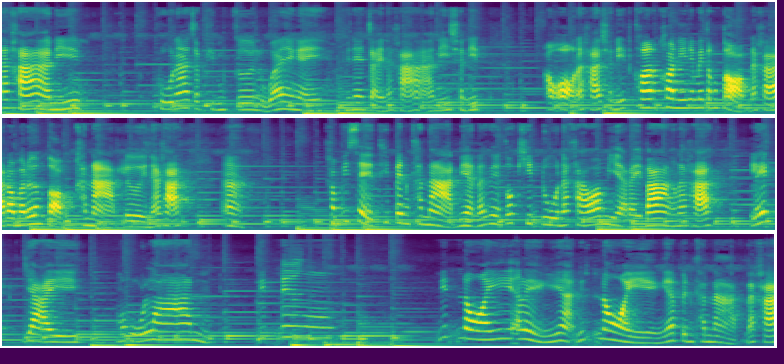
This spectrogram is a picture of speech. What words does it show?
นะคะ อันนี้ครูน่าจะพิมพ์เกินหรือว่ายังไงไม่แน่ใจนะคะ อันนี้ชนิด เอาออกนะคะ ชนิดข้อข้อนี้เนี่ยไม่ต้องตอบนะคะ เรามาเริ่มตอบขนาดเลยนะคะอะคำพิเศษที่เป็นขนาดเนี่ยนักเรียนก็คิดดูนะคะว่ามีอะไรบ้างนะคะ เล็กใหญ่มโหฬารนิดนึง นิดน้อยอะไรอย่างเงี้ยนิดหน่อยอย่างเงี้ยเป็นขนาดนะคะ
